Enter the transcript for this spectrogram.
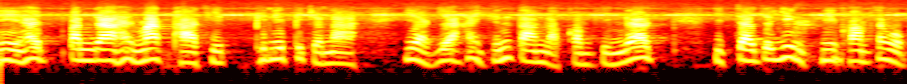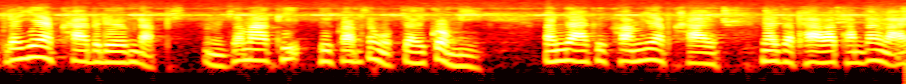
นี่ให้ปัญญาให้มากพาคิดพินิจพิจารณาแยกแยกให้เห็นตามหลักความจริงแล้วจิตใจจะยิ่งมีความสงบและแยบคายไปเดิมดับสมาธิคือความสงบใจก็มี ปัญญาคือความแยบคายในสภาวธรรมทั้งหลาย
